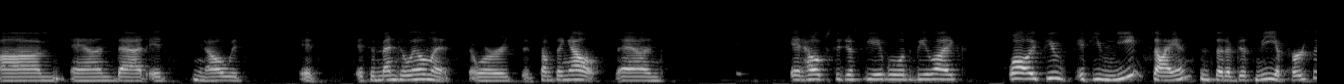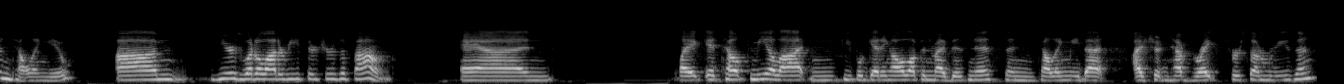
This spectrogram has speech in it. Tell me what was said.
Um, and that it's you know it's it's it's a mental illness or it's it's something else, and it helps to just be able to be like, well, if you if you need science instead of just me, a person telling you, um, here's what a lot of researchers have found, and like it's helped me a lot, and people getting all up in my business and telling me that I shouldn't have rights for some reason,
